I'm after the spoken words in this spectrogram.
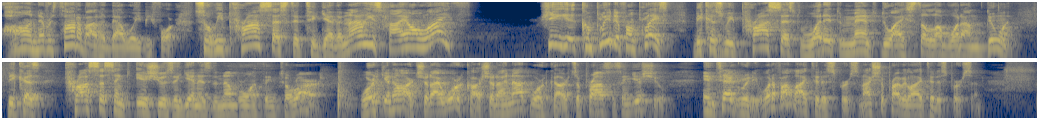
Oh, I never thought about it that way before. So we processed it together. Now he's high on life. He completely different place because we processed what it meant. Do I still love what I'm doing? Because processing issues again is the number one thing to learn. Working hard. Should I work hard? Should I not work hard? It's a processing issue. Integrity. What if I lie to this person? I should probably lie to this person.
